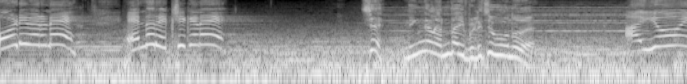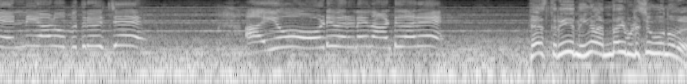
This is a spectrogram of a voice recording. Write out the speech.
ഓടി വരണേ എന്നെ രക്ഷിക്കണേ. നിങ്ങൾ എന്തായി വിളിച്ചു പോകുന്നത്? അയ്യോ എന്നെ ഇയാൾ ഉപദ്രവിച്ചേ. അയ്യോ ഓടി വരണേ ഹേ സ്ത്രീ നിങ്ങൾ എന്തായി വിളിച്ചു പോകുന്നത്?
